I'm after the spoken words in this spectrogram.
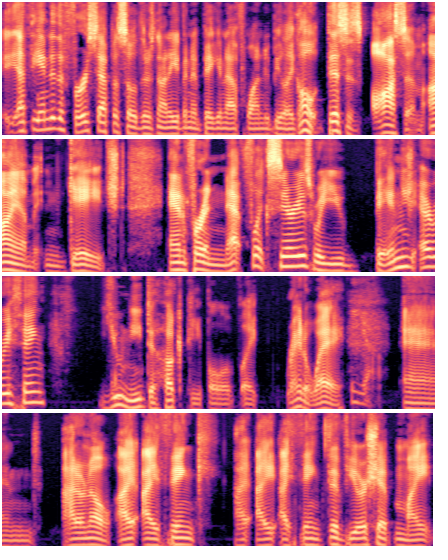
eh, at the end of the first episode there's not even a big enough one to be like oh this is awesome i am engaged. And for a netflix series where you binge everything you need to hook people like right away. Yeah. And i don't know i i think I, I, I think the viewership might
